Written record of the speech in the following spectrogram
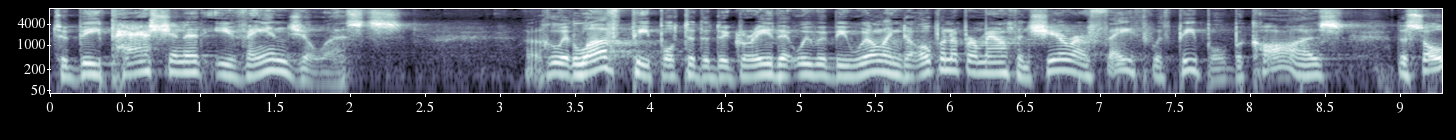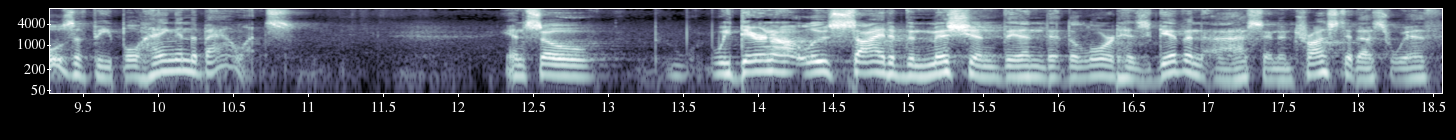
to be passionate evangelists who would love people to the degree that we would be willing to open up our mouth and share our faith with people because the souls of people hang in the balance. And so we dare not lose sight of the mission then that the Lord has given us and entrusted us with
